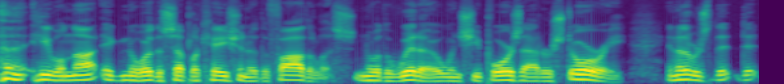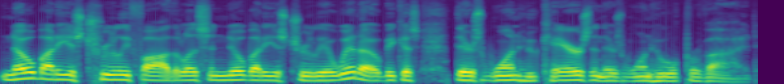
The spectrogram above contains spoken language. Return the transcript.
he will not ignore the supplication of the fatherless, nor the widow when she pours out her story. In other words, that, that nobody is truly fatherless and nobody is truly a widow because there's one who cares and there's one who will provide.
